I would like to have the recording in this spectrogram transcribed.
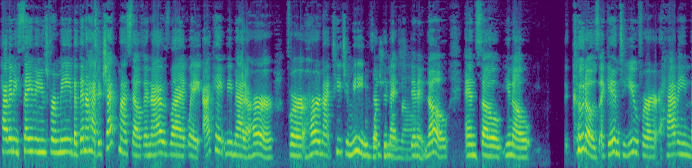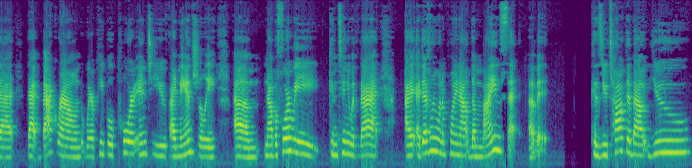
have any savings for me. But then I had to check myself, and I was like, wait, I can't be mad at her for her not teaching me something that know. she didn't know. And so, you know, kudos again to you for having that that background where people poured into you financially. Um, now, before we continue with that, I, I definitely want to point out the mindset of it because you talked about you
